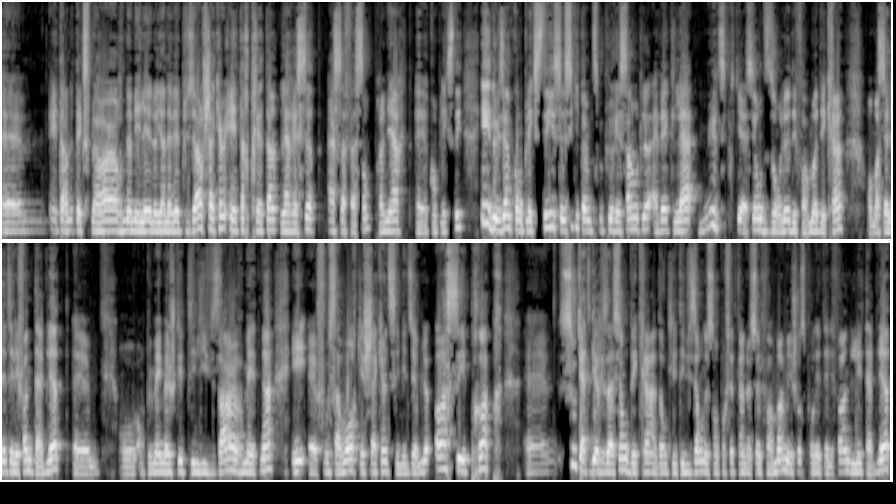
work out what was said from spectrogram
euh, Internet Explorer, nommez-les, il y en avait plusieurs, chacun interprétant la recette à sa façon. Première euh, complexité. Et deuxième complexité, celle-ci qui est un petit peu plus récente, là, avec la multiplication, disons-le, des formats d'écran. On mentionnait téléphone, tablette, euh, on, peut même ajouter téléviseur maintenant. Et il faut savoir que chacun de ces médiums-là a ses propres sous-catégorisations d'écran. Donc, les télévisions ne sont pas faites qu'en un seul format, mais les choses pour les téléphones, les tablettes.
